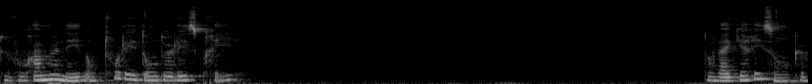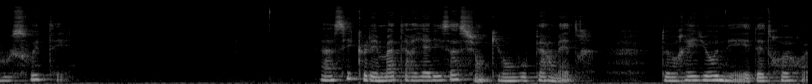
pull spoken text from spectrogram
de vous ramener dans tous les dons de l'esprit, dans la guérison que vous souhaitez, ainsi que les matérialisations qui vont vous permettre de rayonner et d'être heureux.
